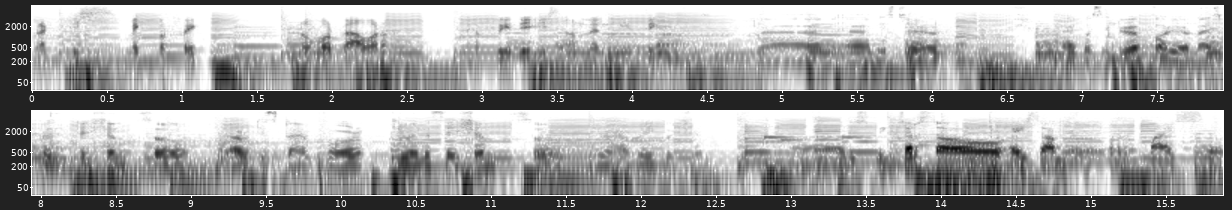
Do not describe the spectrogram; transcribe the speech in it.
practice make perfect. No work hour. Every day is online meeting. Uh, uh, Mr. Hypocindra, for your nice presentation. So now it is time for Q&A session. So do you have any question? Uh, this picture show exam supervisor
